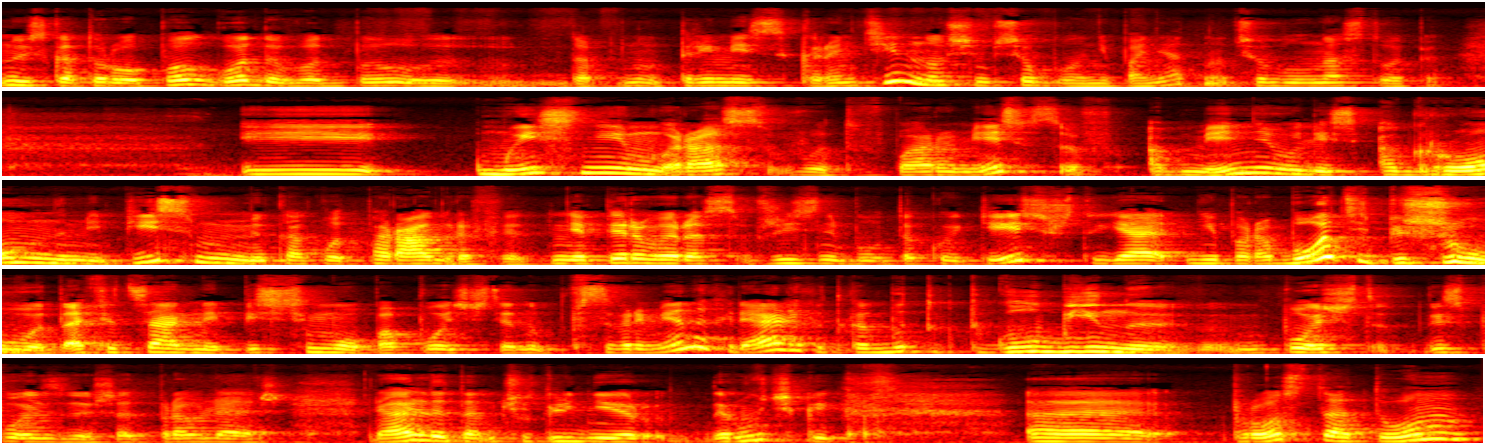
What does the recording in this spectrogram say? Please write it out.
ну, из которого полгода вот был, да, ну, три месяца карантин, ну, в общем, все было непонятно, все было на стопе. И мы с ним раз вот в пару месяцев обменивались огромными письмами, как вот параграфы. У меня первый раз в жизни был такой кейс, что я не по работе пишу вот официальное письмо по почте, но в современных реалиях это как будто ты глубины почты используешь, отправляешь. Реально там чуть ли не ручкой. Э, просто о том,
